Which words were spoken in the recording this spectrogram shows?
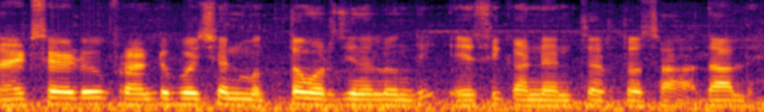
రైట్ సైడ్ ఫ్రంట్ పొజిషన్ మొత్తం ఒరిజినల్ ఉంది. ఏసీ కండెన్సర్తో సహా దాల్దే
